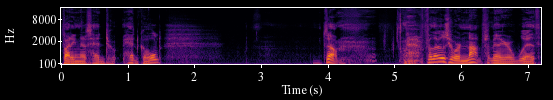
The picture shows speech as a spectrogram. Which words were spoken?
fighting this head, head cold. So, for those who are not familiar with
